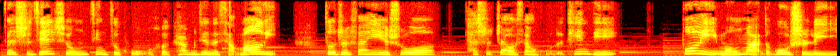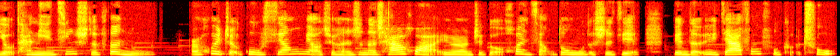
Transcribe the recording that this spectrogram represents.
在时间熊、镜子虎和看不见的小猫里，作者范晔说他是照相虎的天敌。玻璃猛犸的故事里有他年轻时的愤怒，而绘者故乡妙趣横生的插画又让这个幻想动物的世界变得愈加丰富可触。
